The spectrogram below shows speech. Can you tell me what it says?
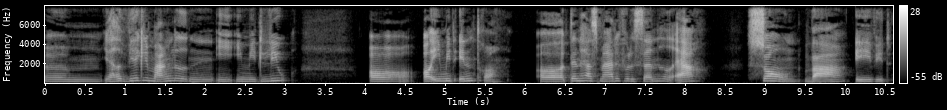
Øhm, jeg havde virkelig manglet den i, i mit liv og, og i mit indre. Og den her smertefulde sandhed er, sorgen varer evigt.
